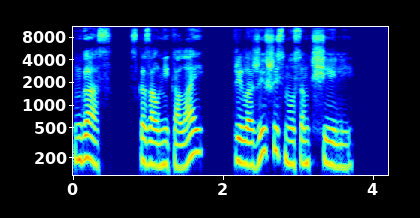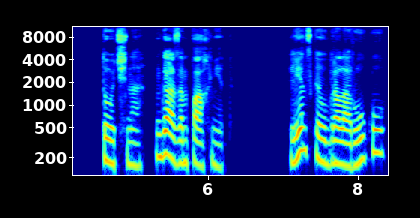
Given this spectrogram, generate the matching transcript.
«Газ», — сказал Николай, приложившись носом к щели. «Точно, газом пахнет». Ленская убрала руку.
